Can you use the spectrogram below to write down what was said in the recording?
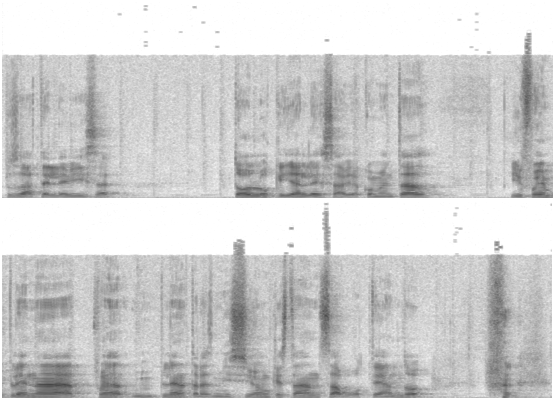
pues, a Televisa todo lo que ya les había comentado. Y fue en plena, fue en plena transmisión que estaban saboteando,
